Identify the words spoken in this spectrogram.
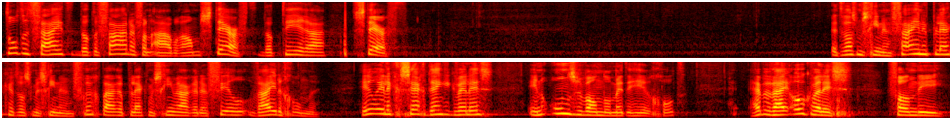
tot het feit dat de vader van Abraham sterft, dat Tera sterft. Het was misschien een fijne plek, het was misschien een vruchtbare plek, misschien waren er veel weidegronden. Heel eerlijk gezegd denk ik wel eens, in onze wandel met de Heere God, hebben wij ook wel eens van die,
